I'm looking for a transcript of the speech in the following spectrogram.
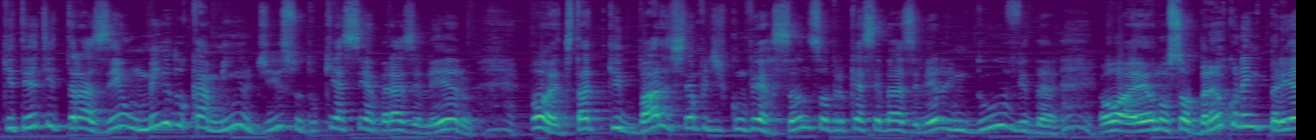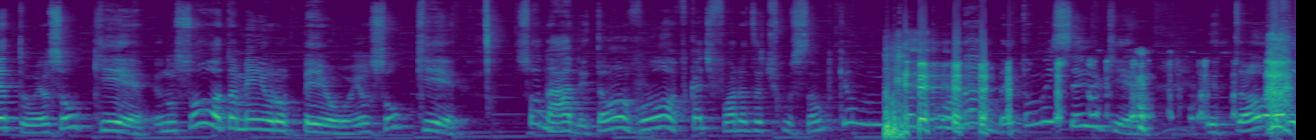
que tente trazer um meio do caminho disso, do que é ser brasileiro. Pô, a gente tá aqui vários tempos conversando sobre o que é ser brasileiro, em dúvida. Oh, eu não sou branco nem preto, eu sou o quê? Eu não sou também europeu, eu sou o quê? sou nada, então eu vou ficar de fora da discussão porque eu não entendo nada, então não sei o que é. Então é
